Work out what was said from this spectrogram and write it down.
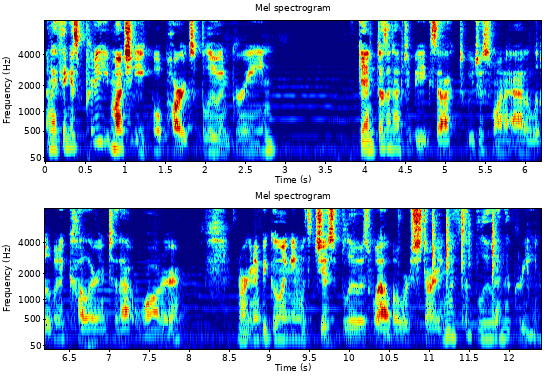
And I think it's pretty much equal parts blue and green. Again, it doesn't have to be exact. We just want to add a little bit of color into that water. And we're going to be going in with just blue as well, but we're starting with the blue and the green.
